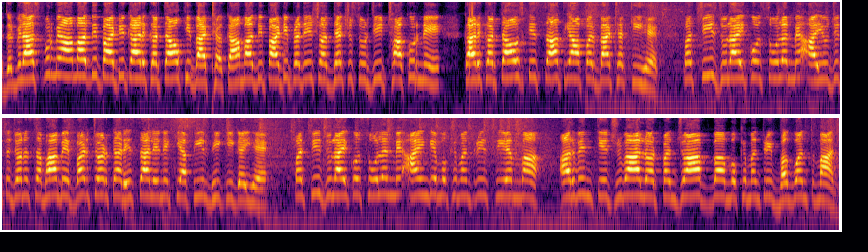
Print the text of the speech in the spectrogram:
इधर बिलासपुर में आम आदमी पार्टी कार्यकर्ताओं की बैठक। आम आदमी पार्टी प्रदेश अध्यक्ष सुरजीत ठाकुर ने कार्यकर्ताओं के साथ यहाँ पर बैठक की है। 25 जुलाई को सोलन में आयोजित जनसभा में बढ़ चढ़कर हिस्सा लेने की अपील भी की गई है। 25 जुलाई को सोलन में आएँगे मुख्यमंत्री सीएम अरविंद केजरीवाल और पंजाब मुख्यमंत्री भगवंत मान।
